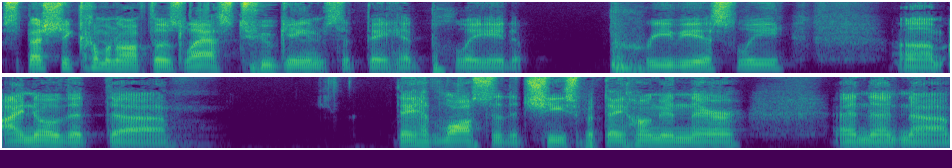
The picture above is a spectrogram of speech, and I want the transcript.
Especially coming off those last two games that they had played previously. Um, I know that uh, they had lost to the Chiefs, but they hung in there, and then uh,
